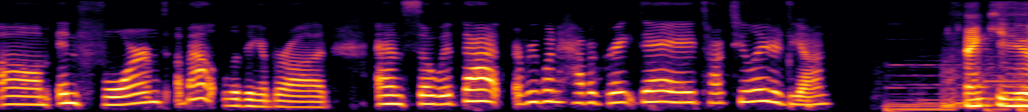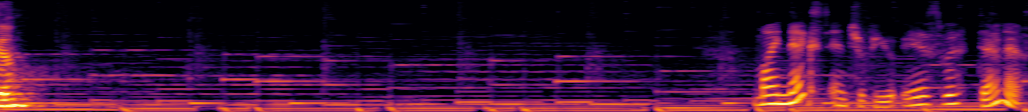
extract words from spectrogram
um, informed about living abroad. And so, with that, everyone have a great day. Talk to you later, Dionne. Thank you. My next interview is with Dennis,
